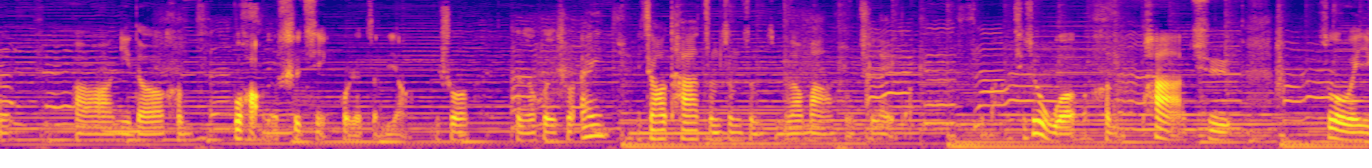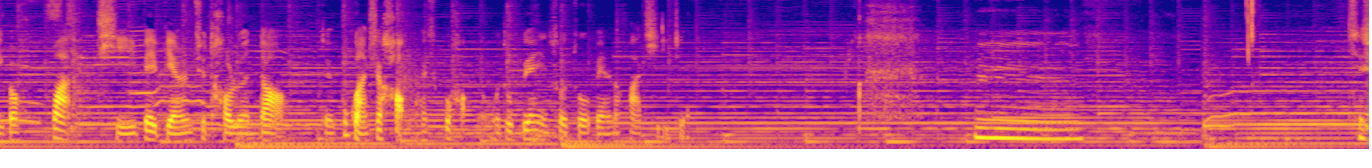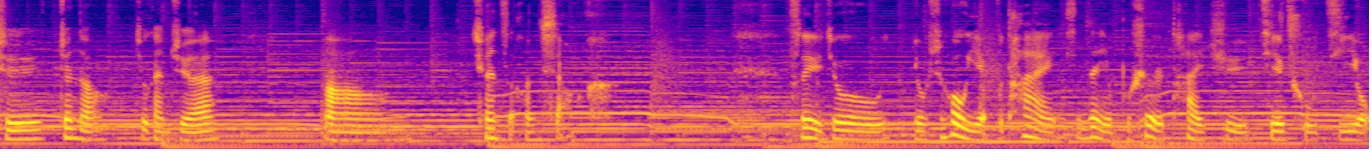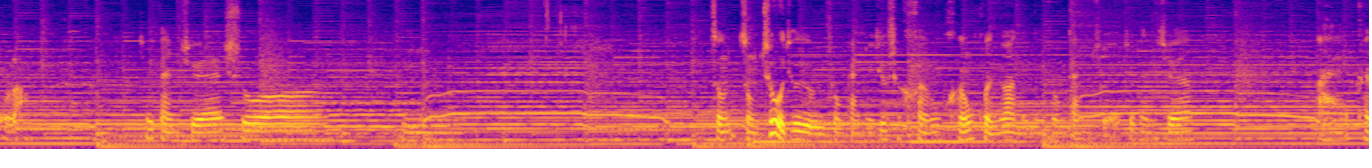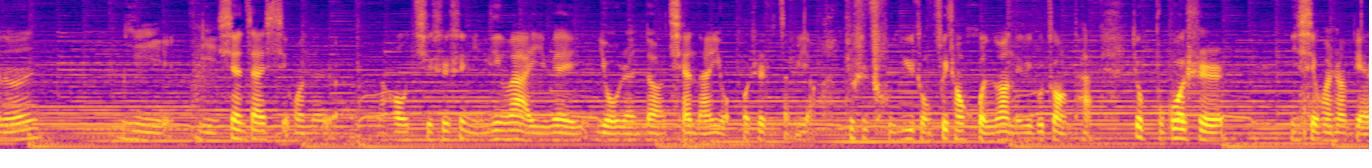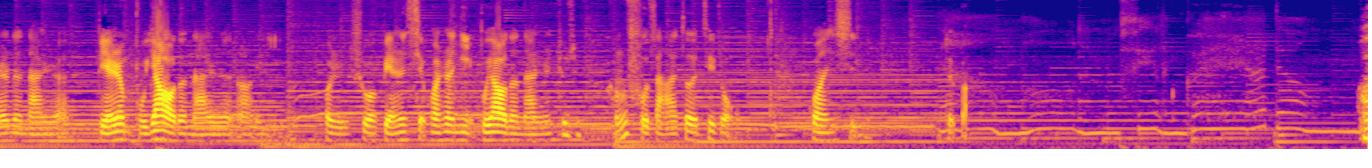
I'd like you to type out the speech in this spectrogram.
啊你的很不好的事情或者怎么样，你说。可能会说，哎，你知道他怎么怎么怎么怎么了吗？什么之类的，对吧？其实我很怕去作为一个话题被别人去讨论到，对，不管是好的还是不好的，我都不愿意做做别人的话题这样。嗯，其实真的就感觉，嗯，圈子很小。所以就有时候也不太，现在也不是太去接触基友了，就感觉说，嗯，总总之我就有一种感觉，就是很很混乱的那种感觉，就感觉，哎，可能你你现在喜欢的人。然后其实是你另外一位友人的前男友，或者是怎么样，就是处于一种非常混乱的一个状态，就不过是你喜欢上别人的男人，别人不要的男人而已，或者说别人喜欢上你不要的男人，就是很复杂的这种关系，对吧？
